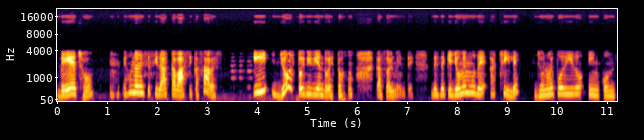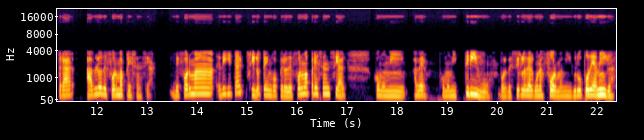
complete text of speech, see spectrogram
De hecho, es una necesidad hasta básica, ¿sabes? Y yo estoy viviendo esto casualmente. Desde que yo me mudé a Chile, yo no he podido encontrar, hablo de forma presencial. De forma digital sí lo tengo, pero de forma presencial, como mi, a ver, como mi tribu, por decirlo de alguna forma, mi grupo de amigas.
